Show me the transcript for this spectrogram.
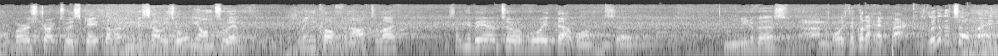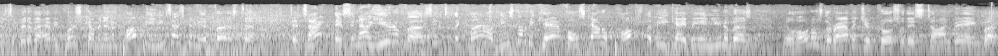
One Burrow strike to escape. The homing missile is already onto him. The blink off in Afterlife. Looks like he'll be able to avoid that one. So in the universe. And the boys, they've got to head back. 'cause look at the top lane. There's a bit of a heavy push coming in. And Puppey, he's actually going to be the first to, to tank this. And now Universe into the cloud. He's got to be careful. Scandal pops the BKB in Universe. He'll hold on to the Ravage, of course, for this time being. But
